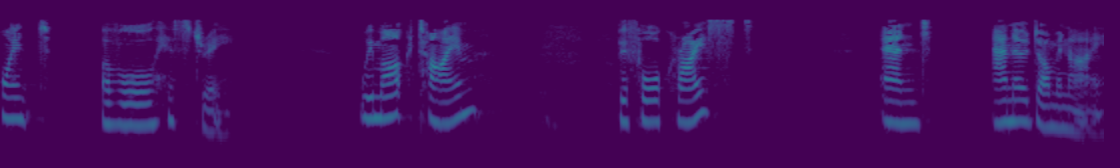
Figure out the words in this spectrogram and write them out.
point of all history. We mark time before Christ and Anno Domini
